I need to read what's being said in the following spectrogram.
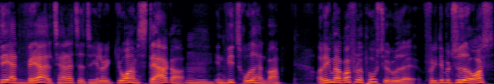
det at være alternativet til Hillary gjorde ham stærkere, mm. end vi troede, han var. Og det kan man jo godt få noget positivt ud af, fordi det betyder jo også,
